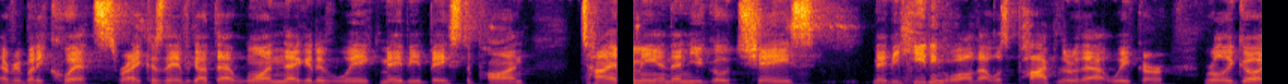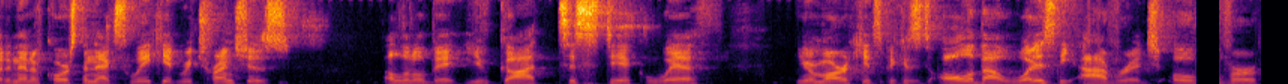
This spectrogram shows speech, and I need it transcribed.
Everybody quits, right? Because they've got that one negative week, maybe based upon timing, and then you go chase maybe heating oil that was popular that week or really good, and then of course the next week it retrenches a little bit. You've got to stick with your markets because it's all about what is the average over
